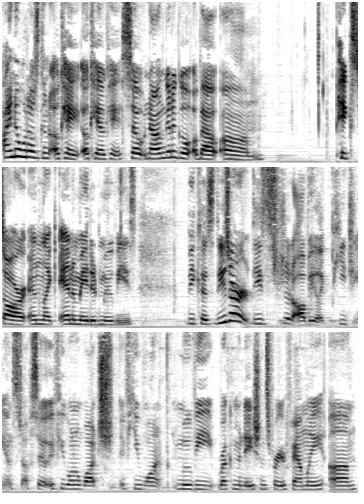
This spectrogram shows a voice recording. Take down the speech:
i know what i was gonna okay okay okay. So now i'm gonna go about um pixar and like animated movies because these are these should all be like PG and stuff. So if you want to watch if you want movie recommendations for your family, um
